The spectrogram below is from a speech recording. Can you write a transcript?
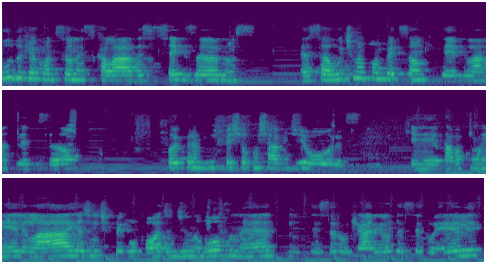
tudo que aconteceu na escalada, esses seis anos, essa última competição que teve lá na televisão, foi para mim, fechou com chave de ouro. Assim porque eu tava com ele lá e a gente pegou o pódio de novo, né? No terceiro lugar, eu, terceiro ele.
